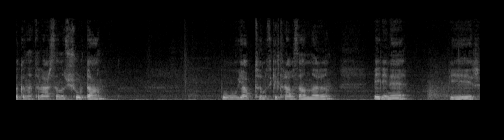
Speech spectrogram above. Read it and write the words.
Bakın hatırlarsanız şuradan bu yaptığımız ikili trabzanların beline bir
